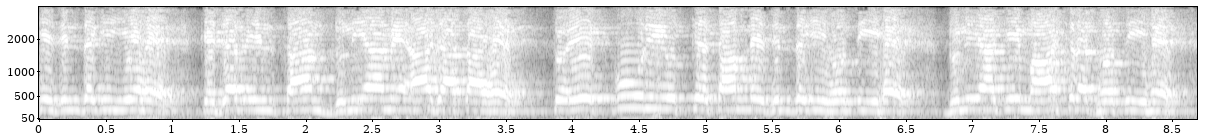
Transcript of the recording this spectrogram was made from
کی زندگی یہ ہے کہ جب انسان دنیا میں آ جاتا ہے، تو ایک پوری اس کے سامنے زندگی ہوتی ہے۔ دنیا کی معاشرت ہوتی ہے۔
